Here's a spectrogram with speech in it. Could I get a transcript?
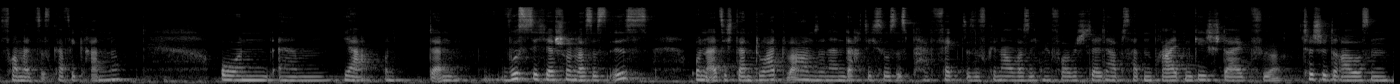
vormals das Café Grande. Und ähm, ja, und dann wusste ich ja schon, was es ist. Und als ich dann dort war, und so, dann dachte ich so, es ist perfekt, es ist genau, was ich mir vorgestellt habe. Es hat einen breiten Gehsteig für Tische draußen.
